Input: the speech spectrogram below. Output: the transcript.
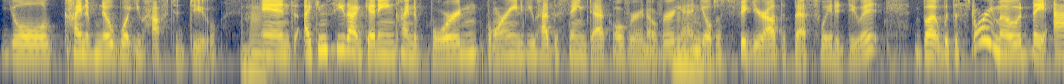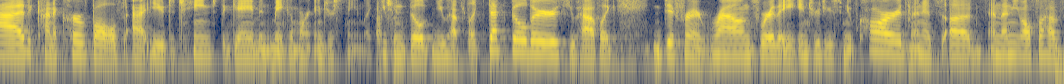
you'll kind of know what you have to do. And I can see that getting kind of bored, boring if you had the same deck over and over again. You'll just figure out the best way to do it. But with the story mode, they add kind of curveballs at you to change the game and make it more interesting. Like you can build, you have like deck builders, you have like different rounds where they introduce new cards, and it's uh, and then you also have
